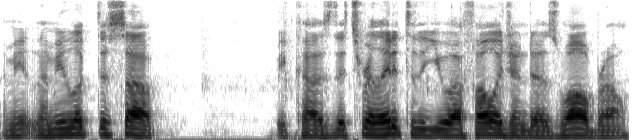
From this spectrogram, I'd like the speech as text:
let me let me look this up because it's related to the UFO agenda as well, bro.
